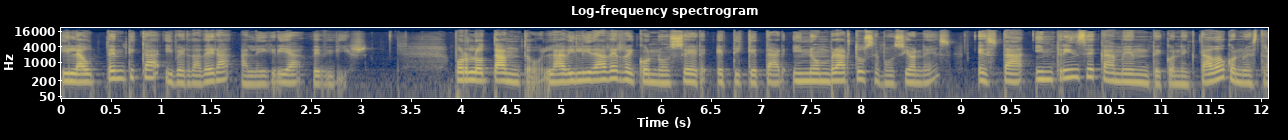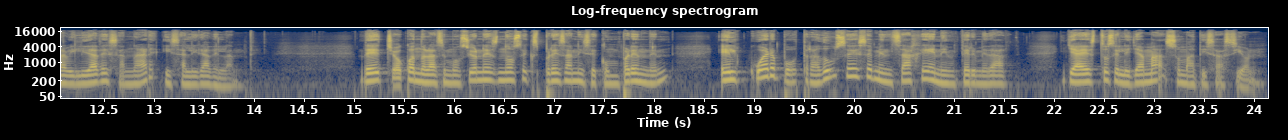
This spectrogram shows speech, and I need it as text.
y la auténtica y verdadera alegría de vivir. Por lo tanto, la habilidad de reconocer, etiquetar y nombrar tus emociones está intrínsecamente conectado con nuestra habilidad de sanar y salir adelante. De hecho, cuando las emociones no se expresan y se comprenden, el cuerpo traduce ese mensaje en enfermedad, y a esto se le llama somatización.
